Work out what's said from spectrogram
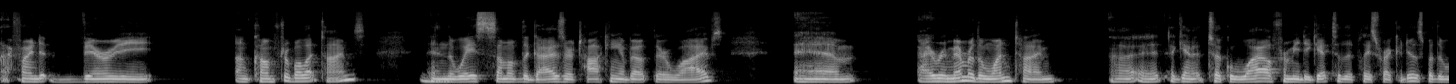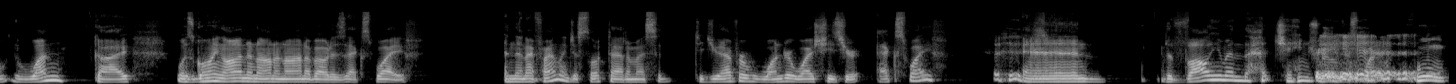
I find it very uncomfortable at times, mm-hmm. and the way some of the guys are talking about their wives. And I remember the one time, uh, and it, again, it took a while for me to get to the place where I could do this. But the the one guy was going on and on and on about his ex-wife. And then I finally just looked at him. I said, "Did you ever wonder why she's your ex-wife?" and the volume in that change room just went boom,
